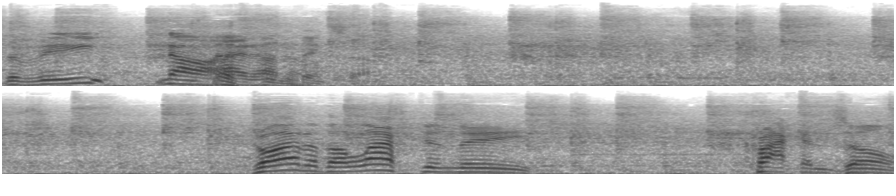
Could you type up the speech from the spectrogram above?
the V? No, I don't think so. Draw to the left in the Kraken zone.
